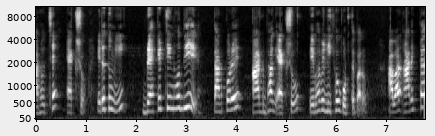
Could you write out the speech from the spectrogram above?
আর হচ্ছে একশো। এটা তুমি ব্র্যাকেট চিহ্ন দিয়ে তারপরে আট ভাগ একশো এভাবে লিখেও করতে পারো। আবার আরেকটা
